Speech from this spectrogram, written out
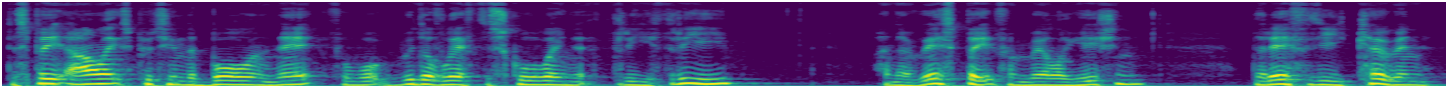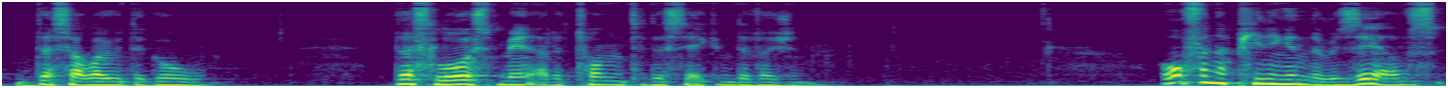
Despite Alex putting the ball in the net for what would have left the scoreline at 3 3 and a respite from relegation, the referee Cowan disallowed the goal. This loss meant a return to the second division. Often appearing in the reserves,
